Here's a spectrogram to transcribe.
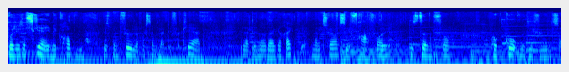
på det, der sker inde i kroppen, hvis man føler for eksempel, at det er forkert eller det er noget, der ikke er rigtigt, at man tør at sige fra for det, i stedet for at gå med de følelser.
